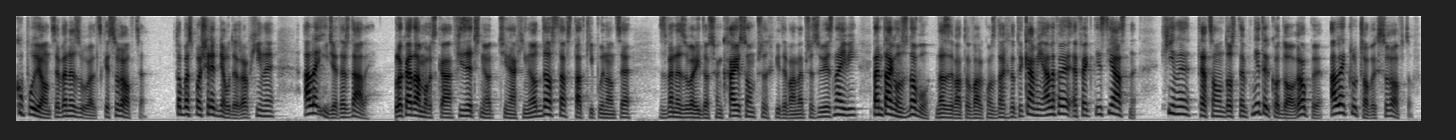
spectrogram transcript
kupujące wenezuelskie surowce. To bezpośrednio uderza w Chiny, ale idzie też dalej. Blokada morska fizycznie odcina Chiny od dostaw, statki płynące z Wenezueli do Szanghaju są przechwytywane przez US Navy. Pentagon znowu nazywa to walką z narkotykami, ale efekt jest jasny. Chiny tracą dostęp nie tylko do ropy, ale kluczowych surowców.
